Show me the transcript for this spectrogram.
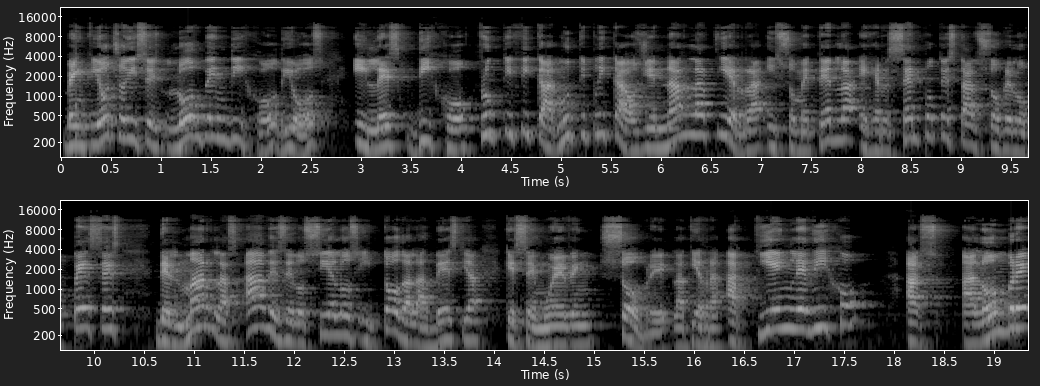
28 dice, lo bendijo Dios y les dijo, fructificar, multiplicaos, llenar la tierra y someterla, ejercer potestad sobre los peces del mar, las aves de los cielos y todas las bestias que se mueven sobre la tierra. ¿A quién le dijo? al hombre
